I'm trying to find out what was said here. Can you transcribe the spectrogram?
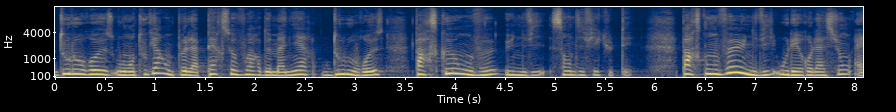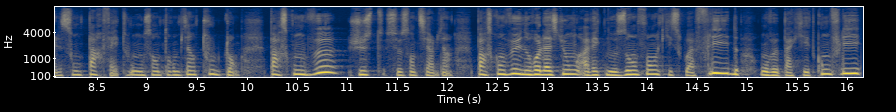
douloureuse, ou en tout cas on peut la percevoir de manière douloureuse parce qu'on veut une vie sans difficulté. Parce qu'on veut une vie où les relations, elles sont parfaites, où on s'entend bien tout le temps. Parce qu'on veut juste se sentir bien. Parce qu'on veut une relation avec nos enfants qui soit fluide, on veut pas qu'il y ait de conflit.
